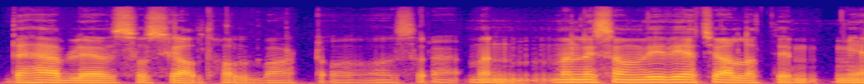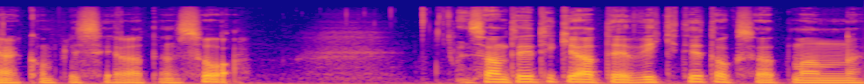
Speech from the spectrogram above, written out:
det här blev socialt hållbart och, och sådär. Men, men liksom, vi vet ju alla att det är mer komplicerat än så. Samtidigt tycker jag att det är viktigt också att man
